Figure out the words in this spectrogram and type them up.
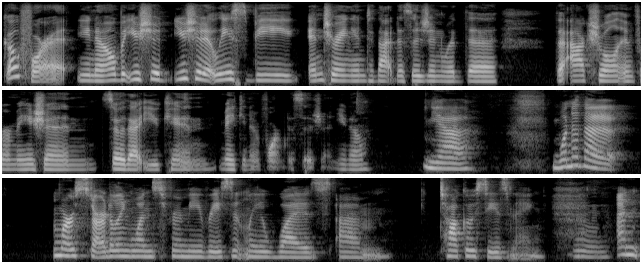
go for it, you know, but you should you should at least be entering into that decision with the the actual information so that you can make an informed decision, you know. Yeah. One of the more startling ones for me recently was um, taco seasoning. Mm. And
